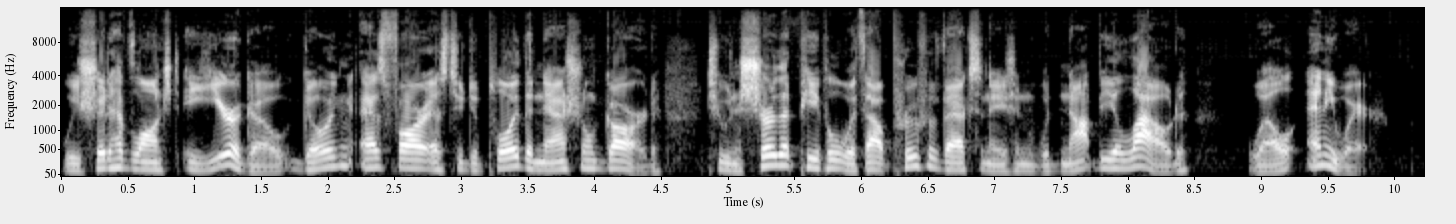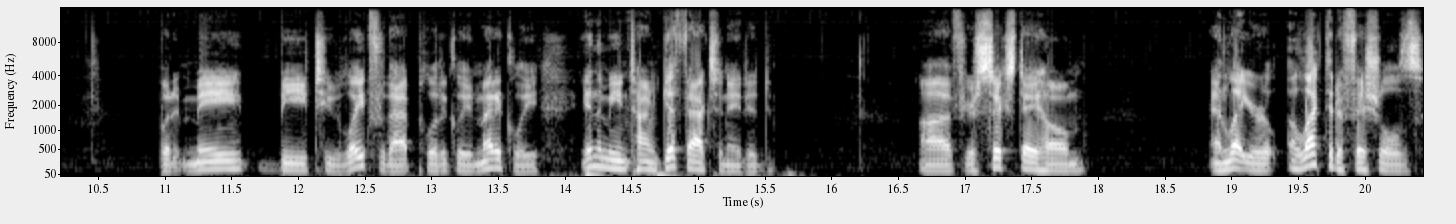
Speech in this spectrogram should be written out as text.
we should have launched a year ago, going as far as to deploy the National Guard to ensure that people without proof of vaccination would not be allowed, well, anywhere. But it may be too late for that politically and medically. In the meantime, get vaccinated. Uh, if you're sick, stay home and let your elected officials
